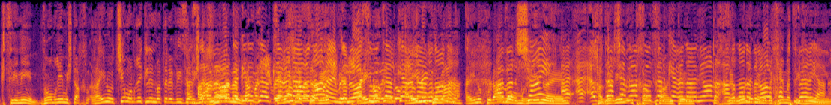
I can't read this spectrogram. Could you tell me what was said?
קצינים ואומרים, "משתח- ראינו את שמעון ריקלין בטלוויזיה, אז השתכנענו." למה לא תגיד את זה על קרן זה הארנונה? גם לא עשו היינו- את זה על קרן הארנונה. היינו כולנו אומרים להם, חברים לא עשו התחרפנתם, תחזרו ולא על למדריכם חוק טבריה, הטבעיים.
